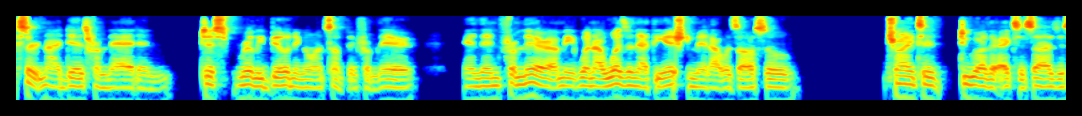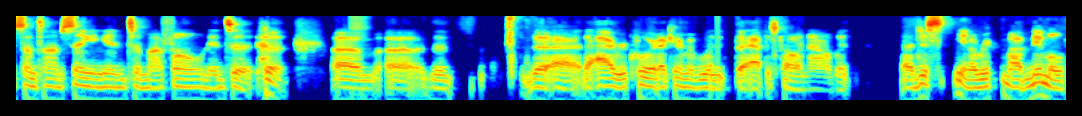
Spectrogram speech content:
certain ideas from that and just really building on something from there and then from there i mean when i wasn't at the instrument i was also trying to do other exercises, sometimes singing into my phone, into um, uh, the the uh, the iRecord. I can't remember what the app is called now, but uh, just you know rec- my memo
